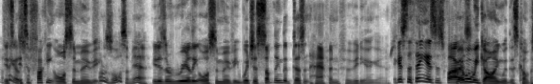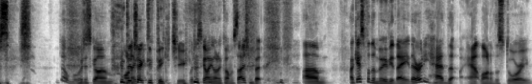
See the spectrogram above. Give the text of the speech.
I think it's it was, it's a fucking awesome movie. it was awesome. Yeah, It is a really awesome movie, which is something that doesn't happen for video games. I guess the thing is, as far Where as were we going with this conversation? No, we're just going on a, Detective Pikachu. we're just going on a conversation, but um, I guess for the movie, they they already had the outline of the story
